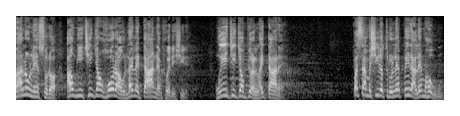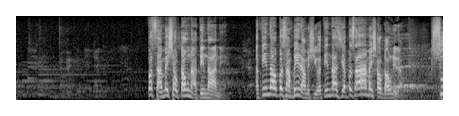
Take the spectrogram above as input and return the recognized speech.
ဘာလို့လဲဆိုတော့အောင်မြင်ချင်းချောင်းဟောတာကိုလိုက်လိုက်တားနေဖွဲ့တွေရှိတယ်ငွေကြီးချောင်းပြောတာလိုက်တားတယ်ပတ်စံမရှိတော့သူတို့လည်းပေးတာလည်းမဟုတ်ဘူးပတ်စံမဲ့လျှောက်တောင်းတာအတင်းသားနေအတင်းသားကိုပတ်စံပေးတာမရှိဘူးအတင်းသားစီကပတ်စံမဲ့လျှောက်တောင်းနေတာစူ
